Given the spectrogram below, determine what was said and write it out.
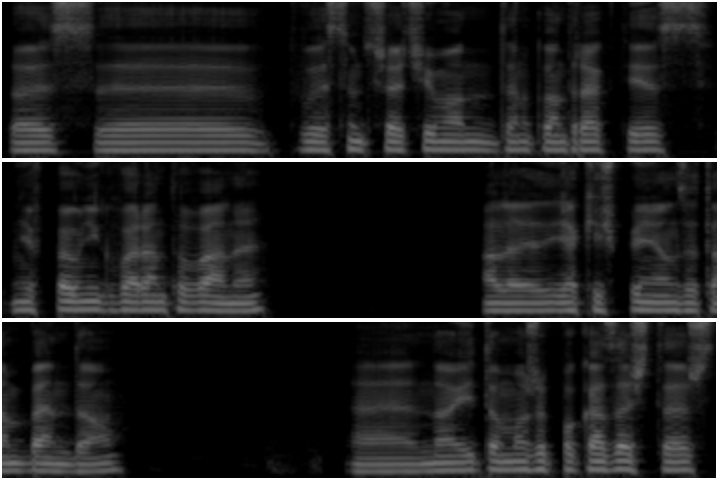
to jest yy, w 23 on, ten kontrakt jest nie w pełni gwarantowany, ale jakieś pieniądze tam będą. E, No i to może pokazać też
